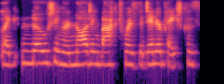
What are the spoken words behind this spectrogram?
like noting or nodding back towards the dinner plate because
